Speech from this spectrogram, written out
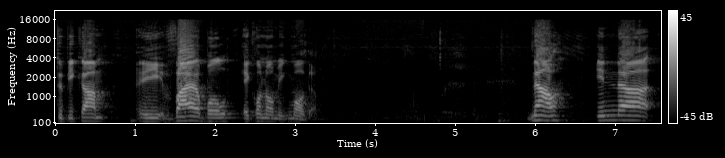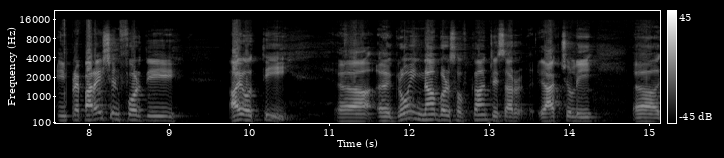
to become a viable economic model. Now, in, uh, in preparation for the IoT, uh, uh, growing numbers of countries are actually uh,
